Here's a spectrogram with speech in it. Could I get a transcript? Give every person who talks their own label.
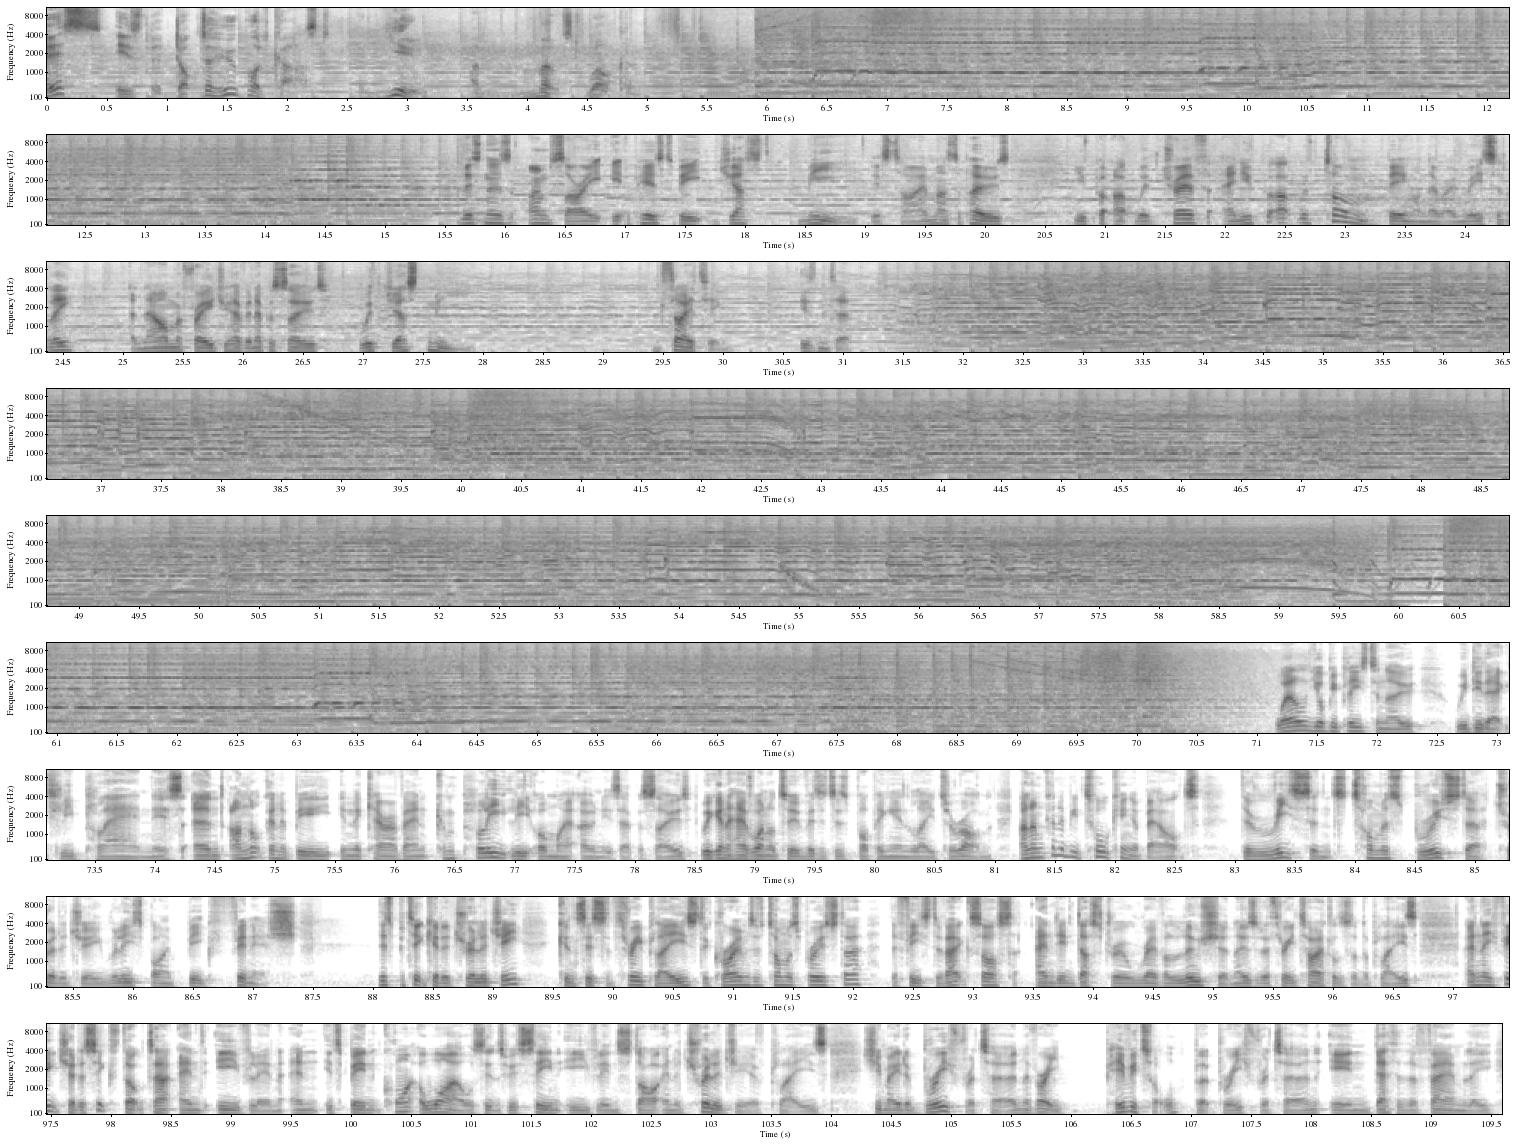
Speaker 1: This is the Doctor Who podcast, and you are most welcome.
Speaker 2: Listeners, I'm sorry, it appears to be just me this time. I suppose you've put up with Trev and you've put up with Tom being on their own recently, and now I'm afraid you have an episode with just me. Exciting, isn't it? You'll be pleased to know we did actually plan this, and I'm not going to be in the caravan completely on my own this episode. We're going to have one or two visitors popping in later on, and I'm going to be talking about the recent Thomas Brewster trilogy released by Big Finish. This particular trilogy consists of three plays The Crimes of Thomas Brewster, The Feast of Axos, and Industrial Revolution. Those are the three titles of the plays, and they feature the Sixth Doctor and Evelyn. And it's been quite a while since we've seen Evelyn star in a trilogy of plays. She made a brief return, a very pivotal but brief return, in Death of the Family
